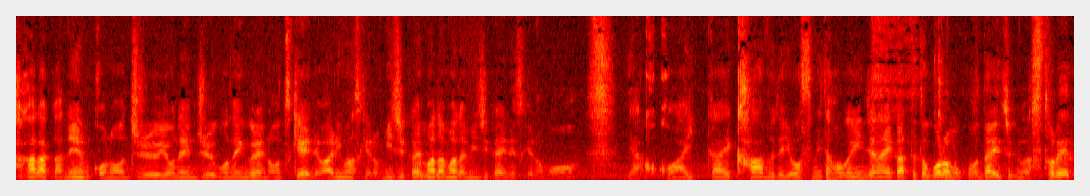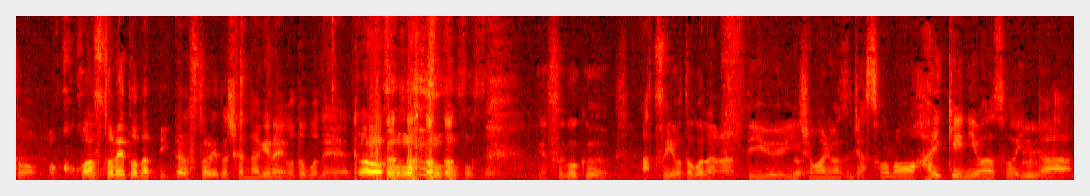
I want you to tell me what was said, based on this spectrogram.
たかだかねこの14年15年ぐらいのお付き合いではありますけど短い、うん。まだまだ短いですけども。いやここは一回カーブで様子見た方がいいんじゃないかってところもこう第一軍はストレートここはストレートだって言ったらストレートしか投げない男で。ああそうそうそうそうそうすごく熱い男だなっていう印象もあります。じゃあその背景にはそういった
